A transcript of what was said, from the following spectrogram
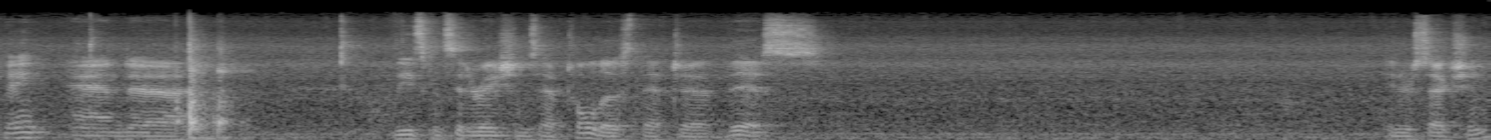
Okay, and uh, these considerations have told us that uh, this intersection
